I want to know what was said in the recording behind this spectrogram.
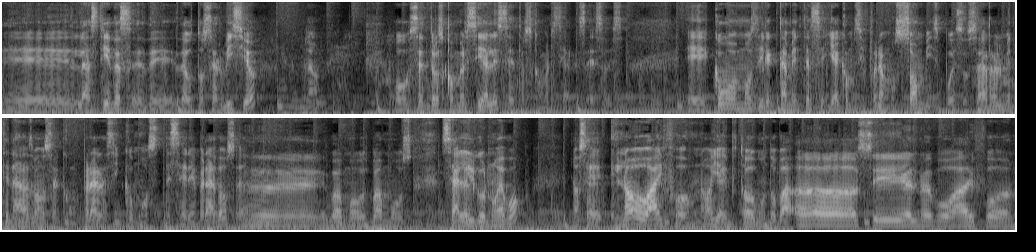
Eh, las tiendas de, de autoservicio, ¿no? O centros comerciales, centros comerciales, eso es. Eh, cómo vamos directamente hacia allá como si fuéramos zombies, pues, o sea, realmente nada más vamos a comprar así como descerebrados. vamos, vamos, sale algo nuevo, no sé, el nuevo iPhone, ¿no? Y ahí todo el mundo va, ah, sí, el nuevo iPhone.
